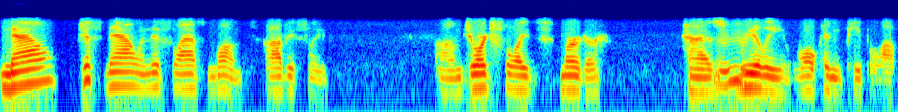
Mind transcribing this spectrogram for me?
Now, just now in this last month, obviously, um, George Floyd's murder has mm-hmm. really woken people up.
